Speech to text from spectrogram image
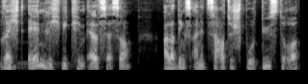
Recht ähnlich wie Kim Elsässer, allerdings eine zarte Spur düsterer,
